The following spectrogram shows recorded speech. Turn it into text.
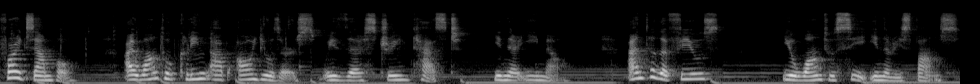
For example, I want to clean up all users with the string test in their email. Enter the fields you want to see in the response.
